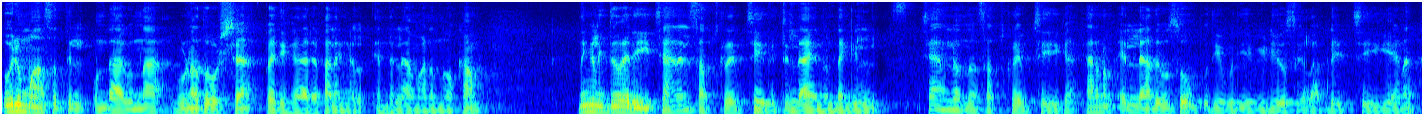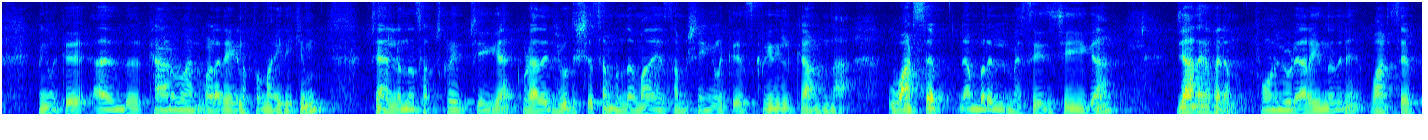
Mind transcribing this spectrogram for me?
ഒരു മാസത്തിൽ ഉണ്ടാകുന്ന ഗുണദോഷ പരിഹാര ഫലങ്ങൾ എന്തെല്ലാമാണെന്ന് നോക്കാം. നിങ്ങൾ ഇതുവരെ ഈ ചാനൽ സബ്സ്ക്രൈബ് ചെയ്തിട്ടില്ല എന്നുണ്ടെങ്കിൽ ചാനലൊന്ന് സബ്സ്ക്രൈബ് ചെയ്യുക. കാരണം എല്ലാ ദിവസവും പുതിയ പുതിയ വീഡിയോസുകൾ അപ്ഡേറ്റ് ചെയ്യുകയാണ്. നിങ്ങൾക്ക് അത് കാണുവാൻ വളരെ എളുപ്പമായിരിക്കും. ചാനലൊന്ന് സബ്സ്ക്രൈബ് ചെയ്യുക. കൂടാതെ ജ്യോതിഷ സംബന്ധമായ സംശയങ്ങൾക്ക് സ്ക്രീനിൽ കാണുന്ന വാട്സപ്പ് നമ്പറിൽ മെസ്സേജ് ചെയ്യുക. ജാതകഫലം ഫോണിലൂടെ അറിയുന്നതിന് വാട്സപ്പ്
